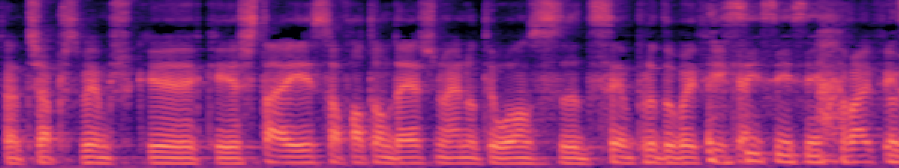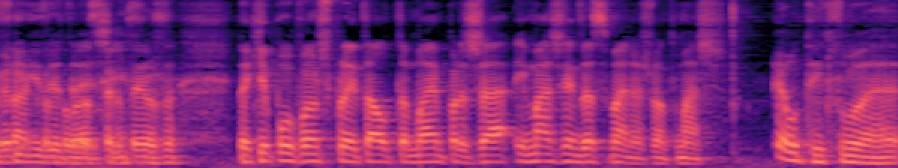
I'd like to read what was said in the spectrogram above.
Portanto, já percebemos que, que está aí, só faltam 10, não é? No teu 11 de sempre do Benfica. sim, sim, sim. Vai figurar com toda a certeza. Sim, sim. Daqui a pouco vamos espreitá-lo também para já. Imagem da semana, João Tomás. É o título a,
